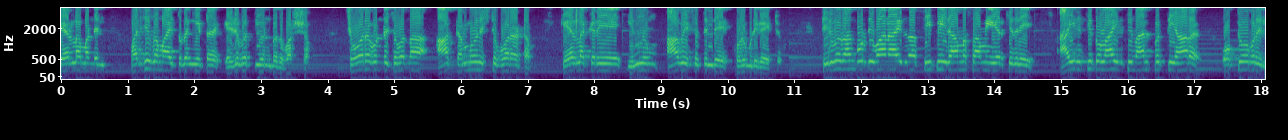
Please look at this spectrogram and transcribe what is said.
കേരള മണ്ണിൽ പരിചിതമായി തുടങ്ങിയിട്ട് എഴുപത്തിയൊൻപത് വർഷം. ചോര കൊണ്ട് ചുവന്ന ആ കമ്മ്യൂണിസ്റ്റ് പോരാട്ടം കേരളക്കരയെ ഇന്നും ആവേശത്തിന്റെ കൊടുമുടി കയറ്റും തിരുവിതാംകൂർ ദിവാനായിരുന്ന സി പി രാമസ്വാമിയർക്കെതിരെ ആയിരത്തി തൊള്ളായിരത്തി നാൽപ്പത്തി ആറ് ഒക്ടോബറിൽ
